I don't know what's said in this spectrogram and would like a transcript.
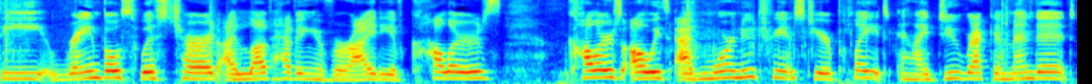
the rainbow Swiss chard. I love having a variety of colors colors always add more nutrients to your plate and I do recommend it.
